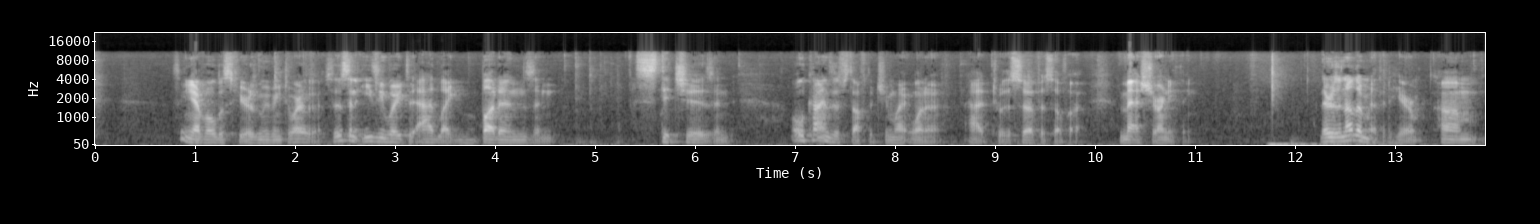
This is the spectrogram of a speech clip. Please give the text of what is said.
so you have all the spheres moving to together. So this is an easy way to add like buttons and stitches and all kinds of stuff that you might want to add to the surface of a mesh or anything. There's another method here. Um,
